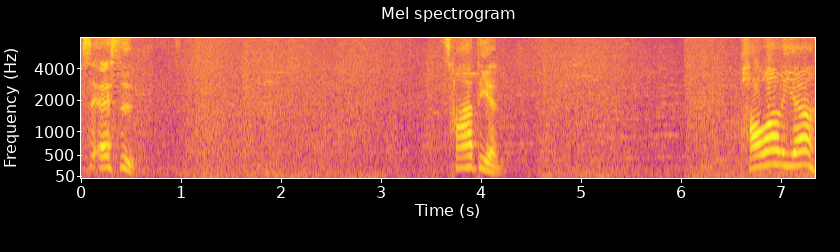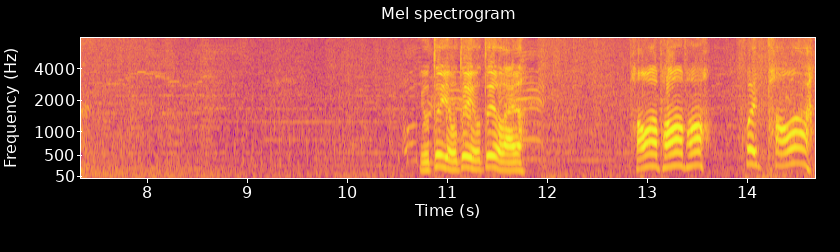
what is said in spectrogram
是 S。差点，跑啊，李阳！有队友，队友，队友来了！跑啊，跑啊，跑！快跑啊！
